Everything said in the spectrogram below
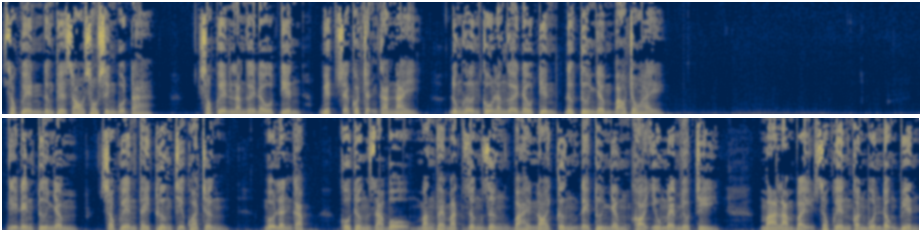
Sau quyên đứng phía sau sau sinh bột ra. Sau quyên là người đầu tiên Biết sẽ có trận càn này Đúng hơn cô là người đầu tiên được tư nhâm báo cho hay Nghĩ đến tư nhâm Sao quyền thấy thương chị quá chừng. Mỗi lần gặp, Cô thường giả bộ mang vẻ mặt rừng rưng Và hay nói cứng để tư nhâm khỏi yếu mềm nhột trí. Mà làm vậy Sao quyền còn muốn động viên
